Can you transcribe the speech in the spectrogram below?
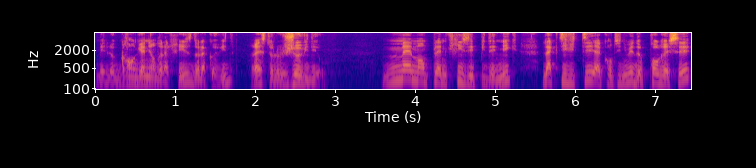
Mais le grand gagnant de la crise, de la Covid, reste le jeu vidéo. Même en pleine crise épidémique, l'activité a continué de progresser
